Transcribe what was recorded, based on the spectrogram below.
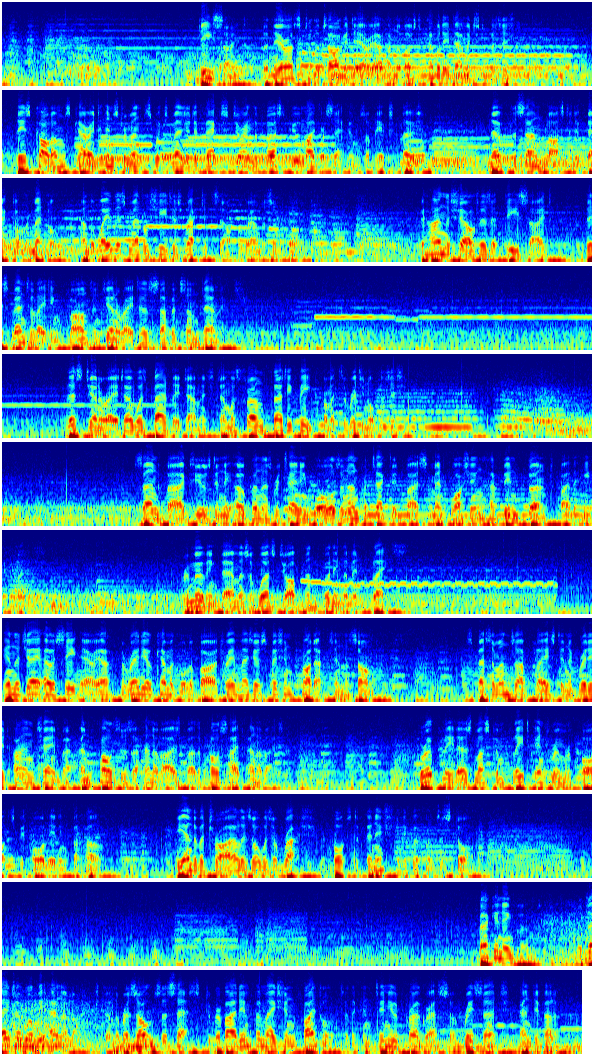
D site, the nearest to the target area and the most heavily damaged position. These columns carried instruments which measured effects during the first few microseconds of the explosion. Note the sandblasted effect on the metal and the way this metal sheet has wrapped itself around a support. Behind the shelters at D site, this ventilating plant and generators suffered some damage. This generator was badly damaged and was thrown 30 feet from its original position. Sandbags used in the open as retaining walls and unprotected by cement washing have been burnt by the heat flash. Removing them is a worse job than putting them in place. In the JOC area, the radiochemical laboratory measures fission products in the samples. Specimens are placed in a gridded ion chamber and pulses are analyzed by the pulse height analyzer. Group leaders must complete interim reports before leaving for home. The end of a trial is always a rush, reports to finish and equipment to store. Back in England, the data will be analyzed and the results assessed to provide information vital to the continued progress of research and development.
